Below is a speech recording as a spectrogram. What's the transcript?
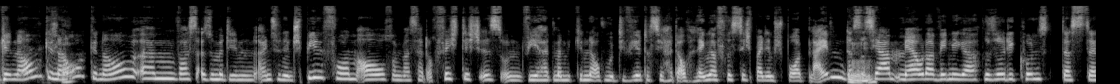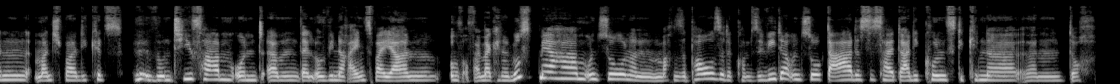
Genau, genau, genau. Ähm, was also mit den einzelnen Spielformen auch und was halt auch wichtig ist und wie halt man die Kinder auch motiviert, dass sie halt auch längerfristig bei dem Sport bleiben. Das mhm. ist ja mehr oder weniger so die Kunst, dass dann manchmal die Kids so ein Tief haben und ähm, dann irgendwie nach ein, zwei Jahren auf einmal keine Lust mehr haben und so. Und dann machen sie Pause, dann kommen sie wieder und so. Da, das ist halt da die Kunst, die Kinder ähm, doch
